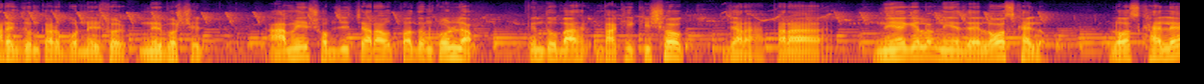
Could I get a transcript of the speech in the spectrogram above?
আরেকজনকার উপর নির্ভর, নির্ভরশীল। আমি সবজির চারা উৎপাদন করলাম কিন্তু বাকি কৃষক যারা, তারা নিয়ে গেল, নিয়ে যায়, লস খাইলো। লস খাইলে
